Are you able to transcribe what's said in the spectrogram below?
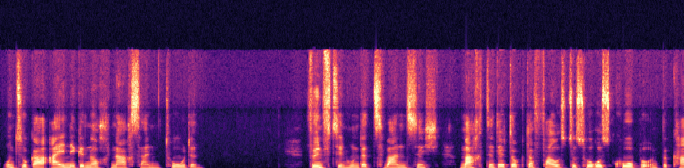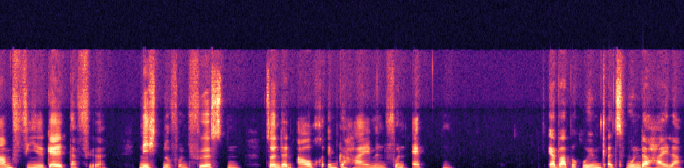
und sogar einige noch nach seinem Tode. 1520 machte der Dr. Faustus Horoskope und bekam viel Geld dafür, nicht nur von Fürsten, sondern auch im Geheimen von Äbten. Er war berühmt als Wunderheiler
